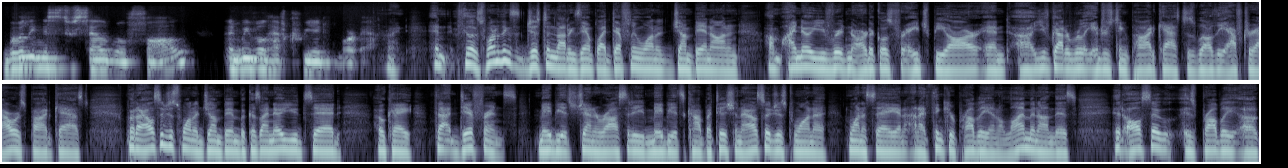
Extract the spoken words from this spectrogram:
willingness to sell will fall and we will have created more value. Right. And Felix, one of the things just in that example, I definitely want to jump in on, and um, I know you've written articles for HBR, and uh, you've got a really interesting podcast as well, the After Hours podcast. But I also just want to jump in because I know you'd said, okay, that difference, maybe it's generosity, maybe it's competition. I also just want to want to say, and, and I think you're probably in alignment on this. It also is probably uh,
